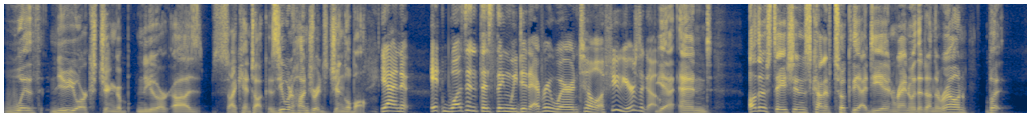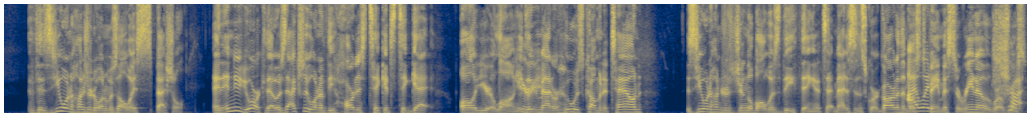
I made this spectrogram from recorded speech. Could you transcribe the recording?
with New York's Jingle New York uh I can't talk. Z100's Jingle Ball. Yeah, and it, it wasn't this thing we did everywhere until a few years ago. Yeah, and other stations kind of took the idea and ran with it on their own, but the Z100 one was always special. And in New York, that was actually one of the hardest tickets to get all year long. It didn't matter who was coming to town. Z100's Jingle Ball was the thing, and it's at Madison Square Garden, the most famous arena, the world's Try- most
